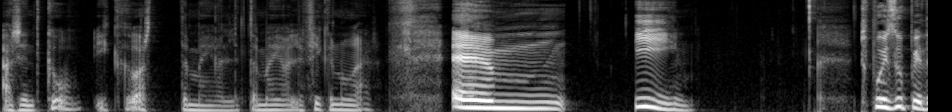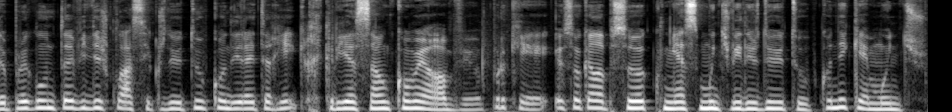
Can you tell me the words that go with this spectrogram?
há gente que ouve e que gosta também, olha, também, olha, fica no ar. Um, e depois o Pedro pergunta vídeos clássicos do YouTube com direito a recriação, como é óbvio. Porquê? Eu sou aquela pessoa que conhece muitos vídeos do YouTube. Quando é que é muitos?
